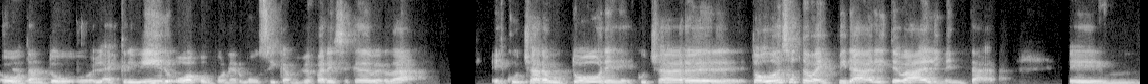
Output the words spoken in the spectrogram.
o tanto a escribir o a componer música. A mí me parece que de verdad escuchar autores, escuchar, eh, todo eso te va a inspirar y te va a alimentar. Em,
